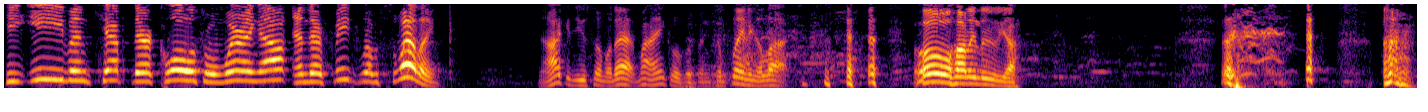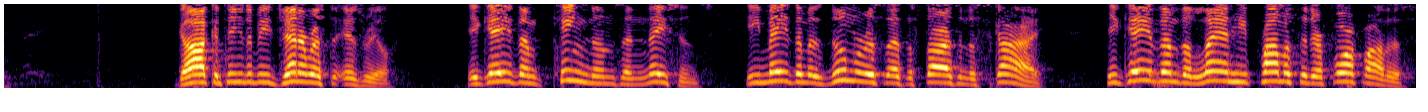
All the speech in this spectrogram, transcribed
He even kept their clothes from wearing out and their feet from swelling. Now I could use some of that. My ankles have been complaining a lot. oh, hallelujah. God continued to be generous to Israel. He gave them kingdoms and nations. He made them as numerous as the stars in the sky. He gave them the land he promised to their forefathers.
